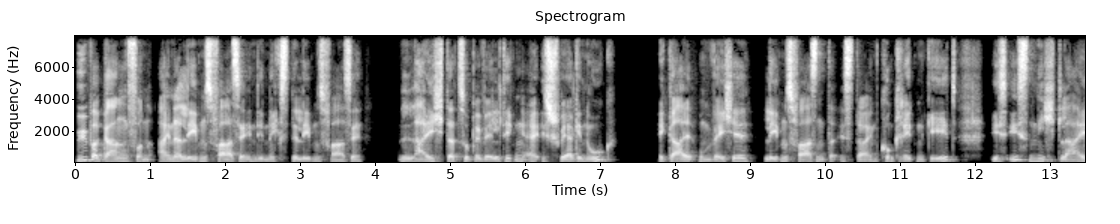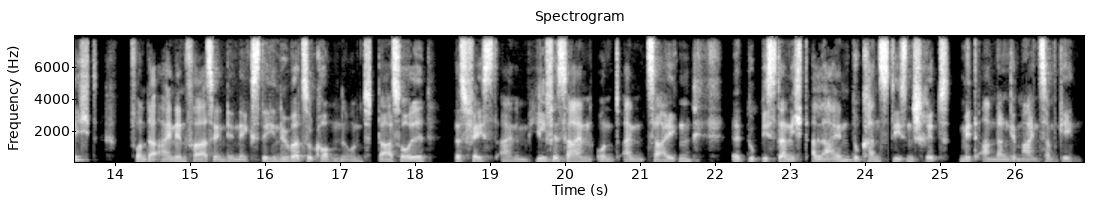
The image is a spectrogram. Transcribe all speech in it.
Übergang von einer Lebensphase in die nächste Lebensphase leichter zu bewältigen. Er ist schwer genug egal um welche Lebensphasen es da im Konkreten geht. Es ist nicht leicht, von der einen Phase in die nächste hinüberzukommen. Und da soll das Fest einem Hilfe sein und einem zeigen, äh, du bist da nicht allein, du kannst diesen Schritt mit anderen gemeinsam gehen.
